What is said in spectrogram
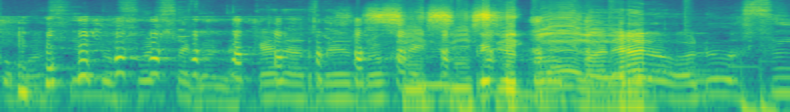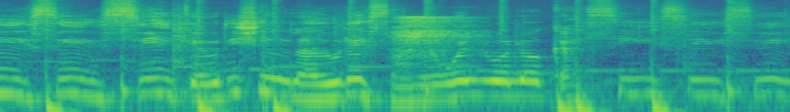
como haciendo fuerza con la cara re roja Sí, y el sí, pelo sí, todo claro, parado, boludo. Sí, sí, sí, que brille de la dureza, me vuelvo loca, sí, sí, sí.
